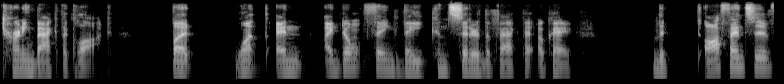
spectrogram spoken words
turning back the clock. But what and I don't think they considered the fact that okay, the offensive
